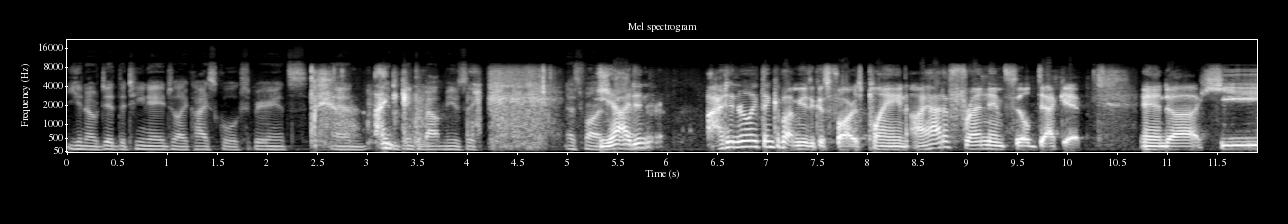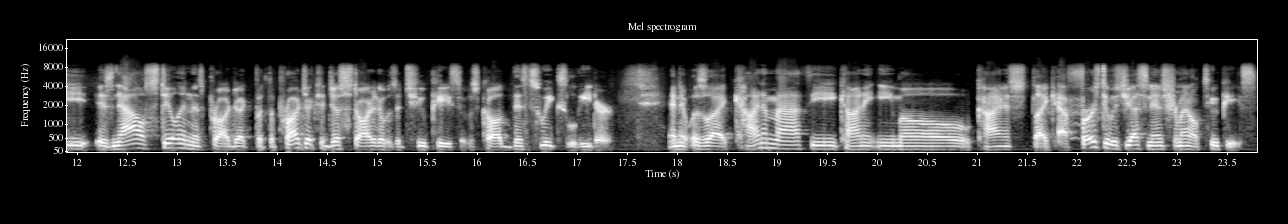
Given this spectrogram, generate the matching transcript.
you know, did the teenage like high school experience and I- didn't think about music as far as Yeah, I didn't. I didn't really think about music as far as playing. I had a friend named Phil Deckett, and uh, he is now still in this project. But the project had just started. It was a two-piece. It was called This Week's Leader, and it was like kind of mathy, kind of emo, kind of like at first it was just an instrumental two-piece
